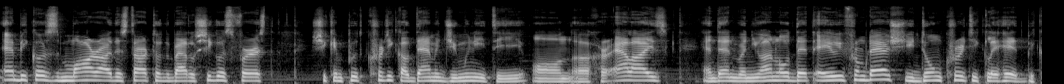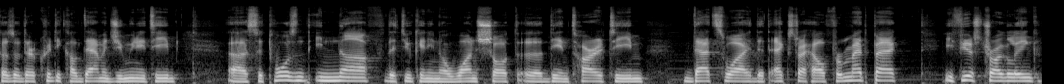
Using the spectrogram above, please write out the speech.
And because Mara at the start of the battle, she goes first, she can put critical damage immunity on uh, her allies and then when you unload that AoE from Dash you don't critically hit because of their critical damage immunity uh, so it wasn't enough that you can you know one shot uh, the entire team that's why that extra health for Pack. if you're struggling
